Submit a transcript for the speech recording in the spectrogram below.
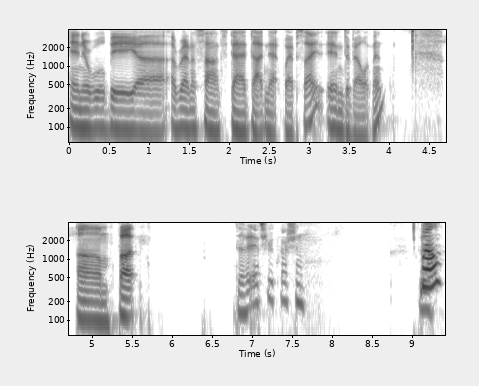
and there will be uh, a renaissancedad.net website in development. Um, but did I answer your question? Well,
